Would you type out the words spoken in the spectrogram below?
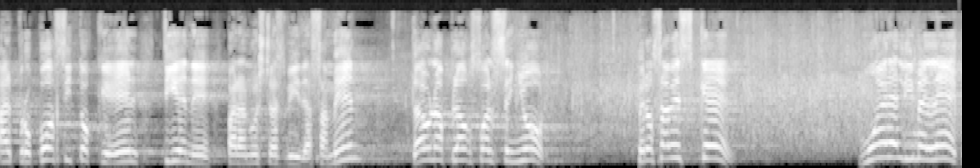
al propósito que Él tiene para nuestras vidas. Amén. Dar un aplauso al Señor. Pero ¿sabes qué? Muere Limelec.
